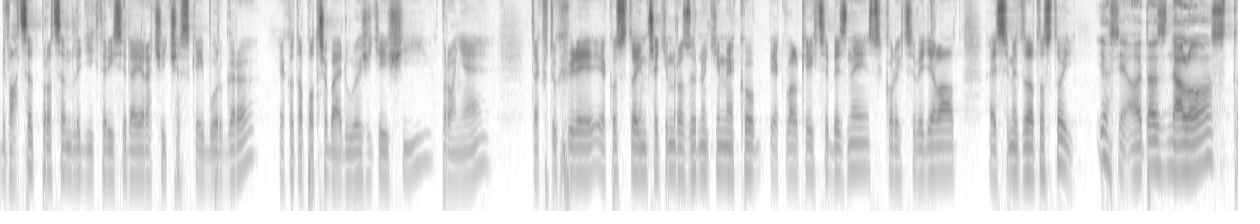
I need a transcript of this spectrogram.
20% lidí, kteří si dají radši český burger, jako ta potřeba je důležitější pro ně, tak v tu chvíli jako stojím před tím rozhodnutím, jako jak velký chci biznis, kolik chci vydělat a jestli mi to za to stojí. Jasně, ale ta znalost,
